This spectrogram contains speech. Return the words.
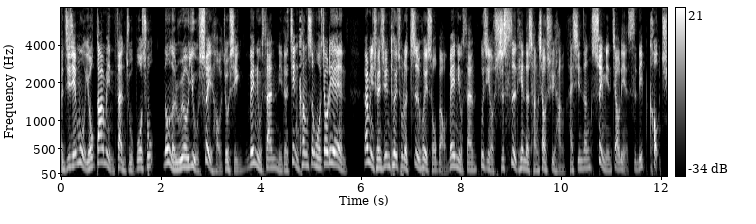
本期节目由 Garmin 赞助播出，Know the real you，睡好就行。Venue 三你的健康生活教练。Garmin 全新推出的智慧手表 Venue 三不仅有十四天的长效续航，还新增睡眠教练 Sleep Coach、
